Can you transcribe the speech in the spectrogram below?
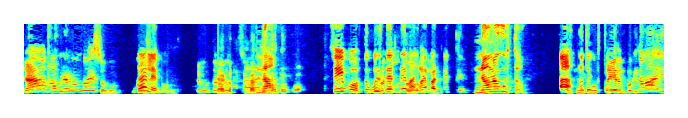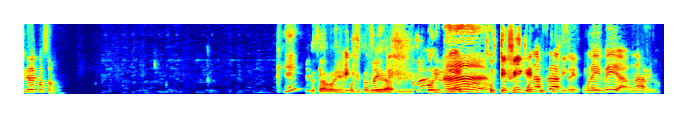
Ya, hagamos una ronda de eso, po. Dale, po. ¿Te gusta o Ya no tú, po. Sí, pues tú pusiste te el gustó, tema, ya partiste. No me gustó. Ah, no te gustó. Un poquito más y de ahí pasamos. ¿Qué? Desarrolla un poquito la idea. y- ¿Por qué? Ah, Justifique, una justifique. frase, una idea, un algo.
